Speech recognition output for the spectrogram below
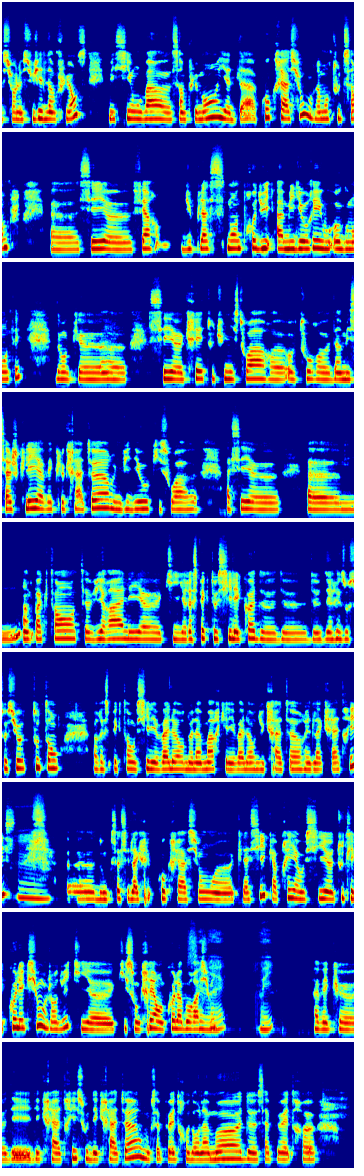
sur le sujet de l'influence. Mais si on va simplement, il y a de la co-création vraiment toute simple. c'est faire du placement de produits amélioré ou augmenté. Donc, c'est créer toute une histoire autour d'un message clé avec le créateur, une vidéo qui soit assez euh, impactante, virale et euh, qui respecte aussi les codes de, de, des réseaux sociaux tout en respectant aussi les valeurs de la marque et les valeurs du créateur et de la créatrice. Hmm. Euh, donc ça, c'est de la co-création euh, classique. Après, il y a aussi toutes les collections aujourd'hui qui, qui sont créées en collaboration. Oui. Avec des, des, créatrices ou des créateurs. Donc ça peut être dans la mode, ça peut être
